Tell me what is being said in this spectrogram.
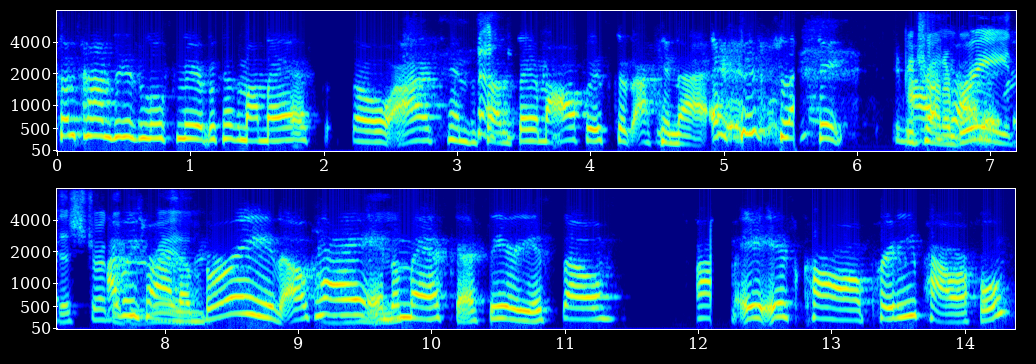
sometimes it gets a little smeared because of my mask, so I tend to try to stay in my office because I cannot. Like You be trying to try to- breathe. The struggle. I be trying to breathe, okay? And the masks are serious. So um, it is called Pretty Powerful,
